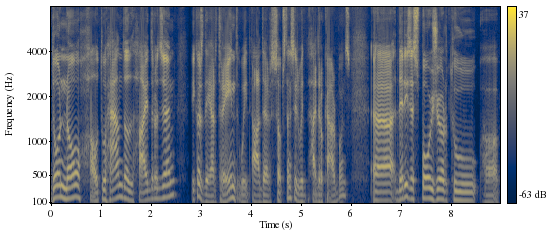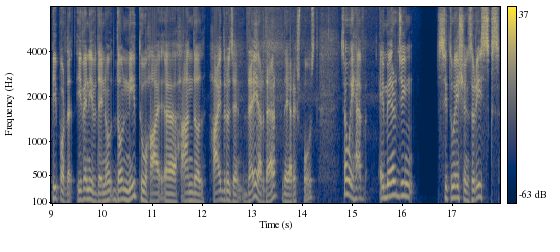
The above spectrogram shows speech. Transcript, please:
don't know how to handle hydrogen because they are trained with other substances, with hydrocarbons. Uh, there is exposure to uh, people that, even if they know, don't need to hi- uh, handle hydrogen, they are there, they are exposed. So we have emerging situations, risks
